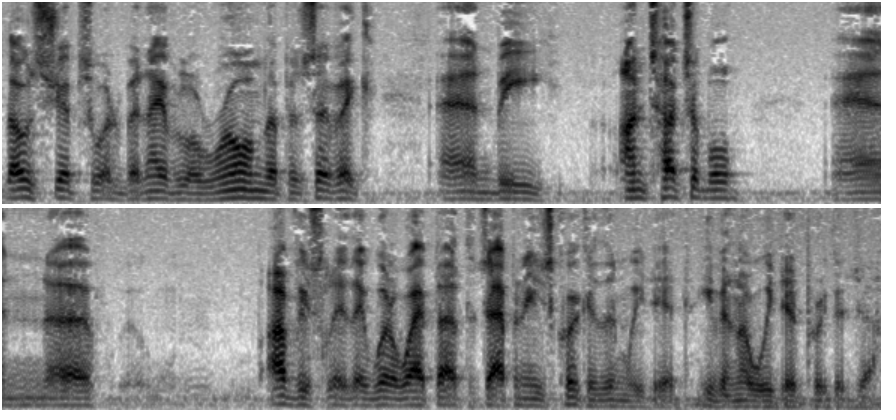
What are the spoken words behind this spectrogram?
those ships would have been able to roam the Pacific and be untouchable, and uh, obviously they would have wiped out the Japanese quicker than we did, even though we did a pretty good job.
